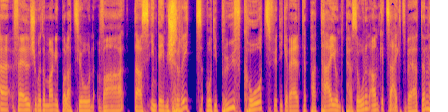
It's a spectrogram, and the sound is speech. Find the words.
äh, Fälschung oder Manipulation war, dass in dem Schritt, wo die Prüfcodes für die gewählte Partei und Personen angezeigt werden,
